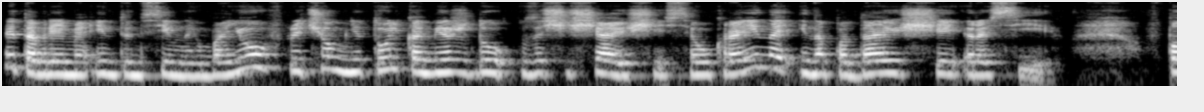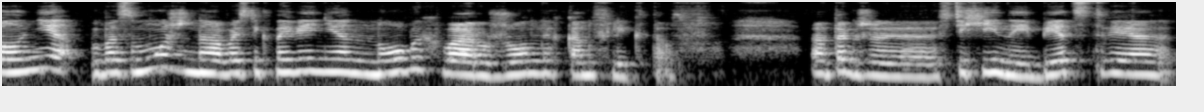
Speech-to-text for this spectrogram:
Это время интенсивных боев, причем не только между защищающейся Украиной и нападающей Россией. Вполне возможно возникновение новых вооруженных конфликтов, а также стихийные бедствия,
